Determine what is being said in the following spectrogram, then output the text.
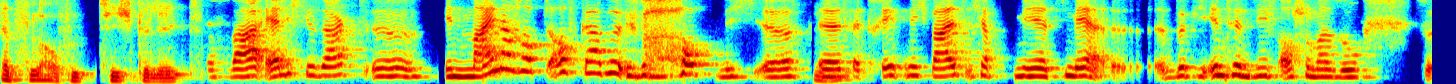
Äpfel auf den Tisch gelegt. Das war ehrlich gesagt äh, in meiner Hauptaufgabe überhaupt nicht äh, äh, mhm. vertreten. Ich weiß, ich habe mir jetzt mehr äh, wirklich intensiv auch schon mal so, so,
